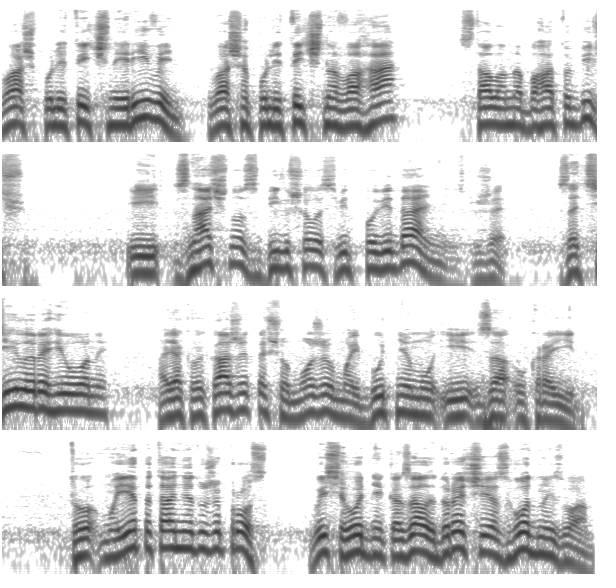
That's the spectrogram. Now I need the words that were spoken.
ваш політичний рівень, ваша політична вага стала набагато більшою? І значно збільшилась відповідальність вже за цілі регіони, а як ви кажете, що може в майбутньому і за Україну. То моє питання дуже просто. Ви сьогодні казали, до речі, я згодний з вами,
